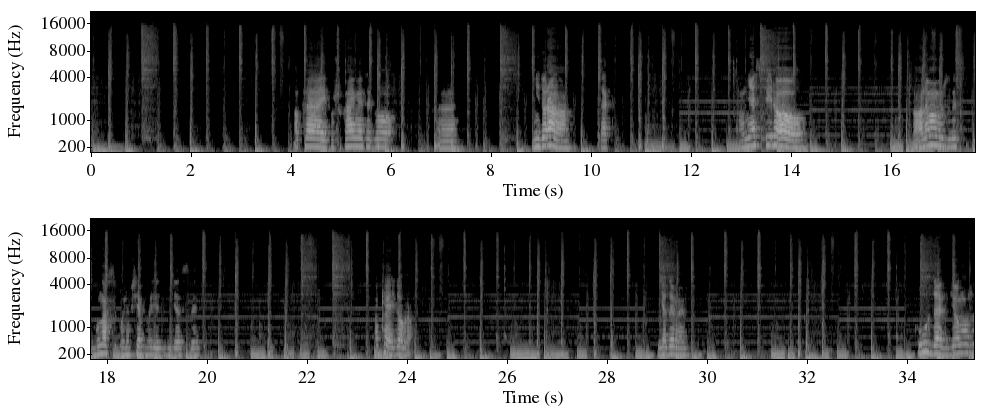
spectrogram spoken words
Okej, poszukajmy tego... E, Nidorana. Tak. O nie, Spiro! No ale mam już 20 12 poziom, chciałem powiedzieć 20. Okej, dobra. Jadymy. Kurde, gdzie on może...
